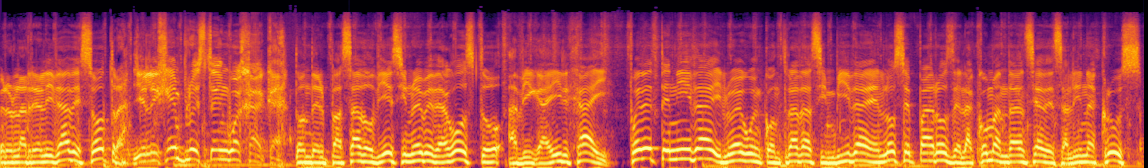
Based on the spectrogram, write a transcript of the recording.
pero la realidad es otra, y el ejemplo está en Oaxaca. donde el pasado 19 de agosto Abigail Jai fue detenida y luego encontrada sin vida en los separos de la comandancia de Salina Cruz.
